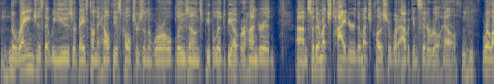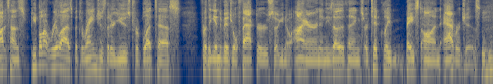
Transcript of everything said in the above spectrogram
Mm-hmm. The ranges that we use are based on the healthiest cultures in the world. Blue zones, people live to be over 100. Um, so they're much tighter. They're much closer to what I would consider real health. Mm-hmm. Where a lot of times people don't realize, but the ranges that are used for blood tests for the individual factors, so you know iron and these other things, are typically based on averages. Mm-hmm.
